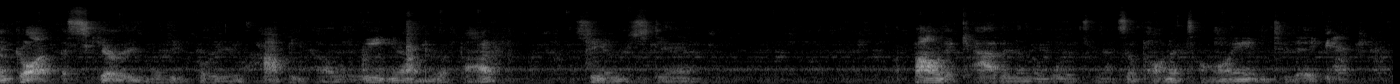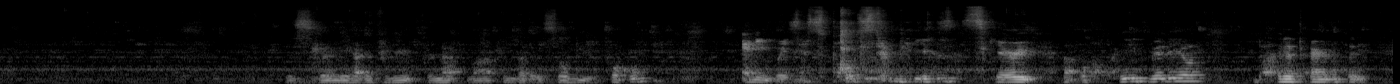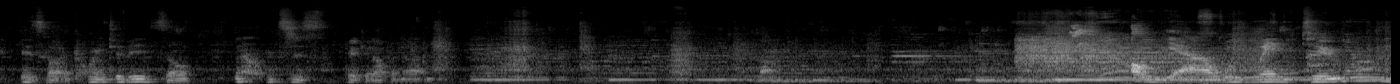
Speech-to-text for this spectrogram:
I got a scary movie for you. Happy Halloween on your pod. So you understand. I found a cabin in the woods once upon a time today. This is gonna be hard for me for not laughing, but it was so beautiful. Anyways, it's supposed to be a scary Halloween video, but apparently it's not going to be, so let's just pick it up a notch. Oh yeah, we went to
